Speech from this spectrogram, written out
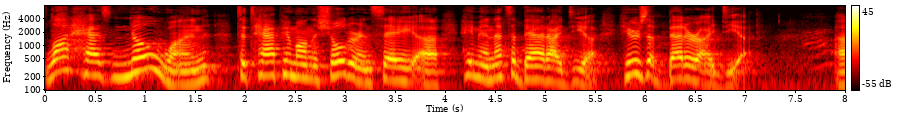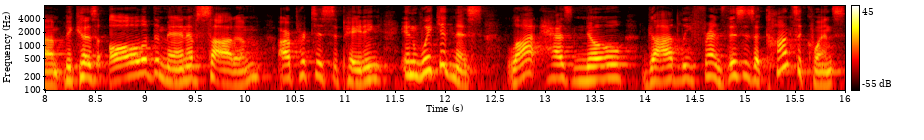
Lot has no one to tap him on the shoulder and say, uh, hey man, that's a bad idea. Here's a better idea. Um, because all of the men of Sodom are participating in wickedness. Lot has no godly friends. This is a consequence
